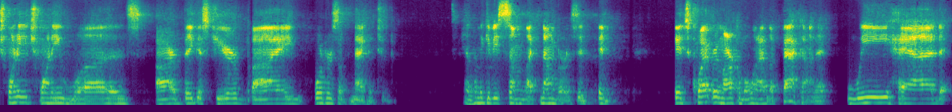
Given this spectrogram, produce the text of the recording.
2020 was our biggest year by orders of magnitude. And let me give you some like numbers. It, it it's quite remarkable when I look back on it. We had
